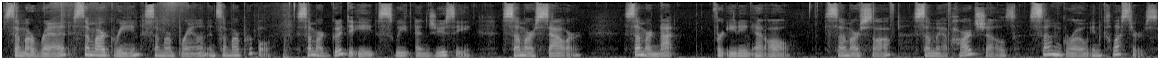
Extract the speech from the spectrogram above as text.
Some are red, some are green, some are brown, and some are purple. Some are good to eat, sweet and juicy. Some are sour. Some are not for eating at all. Some are soft, some have hard shells, some grow in clusters.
